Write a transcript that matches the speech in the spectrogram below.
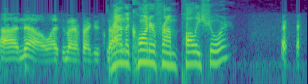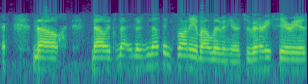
Uh, no, as a matter of fact, it's not. Around the corner from Pauly Shore? no, no, it's not, there's nothing funny about living here. It's very serious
